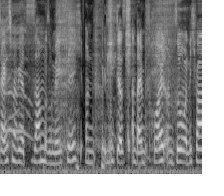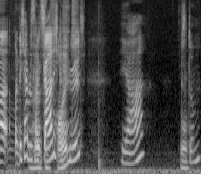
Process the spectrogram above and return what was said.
reiß mal wieder zusammen, so mäßig. Und liegt das an deinem Freund und so. Und ich war, und ich habe das halt gar nicht Freund? gefühlt. Ja. Bist Wo? du dumm?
